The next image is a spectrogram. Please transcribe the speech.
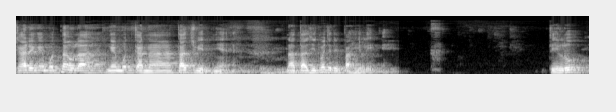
kadang ngemutna ulah ngemut karena tajwidnya. Nah tajwid mah jadi pahili. Tilu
